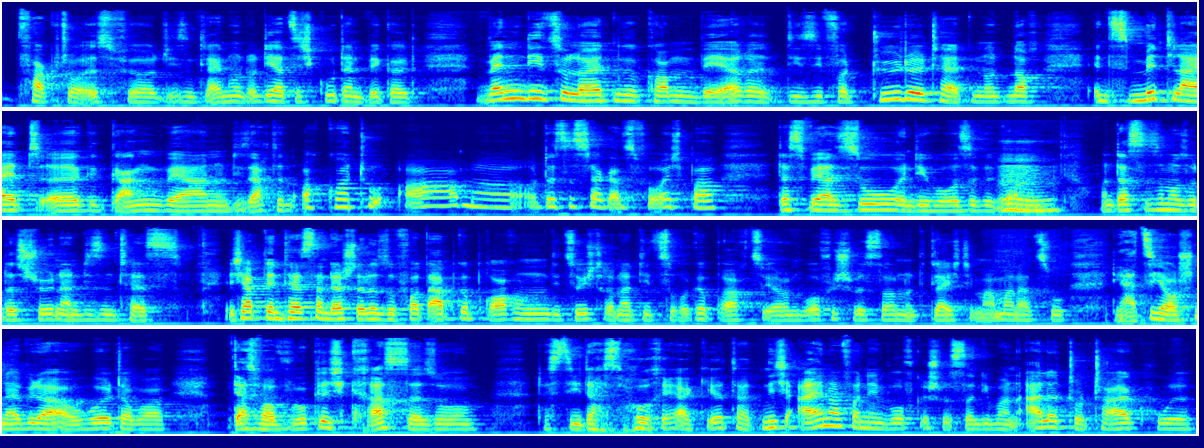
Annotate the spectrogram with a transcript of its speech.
Faktor ist für diesen kleinen Hund und die hat sich gut entwickelt. Wenn die zu Leuten gekommen wäre, die sie vertüdelt hätten und noch ins Mitleid äh, gegangen wären und die sagten, oh Gott, du Arme, und das ist ja ganz furchtbar, das wäre so in die Hose gegangen. Mm. Und das ist immer so das Schöne an diesen Tests. Ich habe den Test an der Stelle sofort abgebrochen. Die Züchterin hat die zurückgebracht zu ihren Wurfgeschwistern und gleich die Mama dazu. Die hat sich auch schnell wieder erholt, aber das war wirklich krass. Also dass die da so reagiert hat. Nicht einer von den Wurfgeschwistern, die waren alle total cool.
